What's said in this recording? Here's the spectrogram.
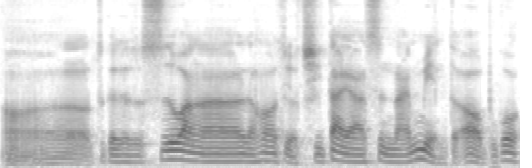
哦，这个失望啊，然后有期待啊，是难免的哦。不过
